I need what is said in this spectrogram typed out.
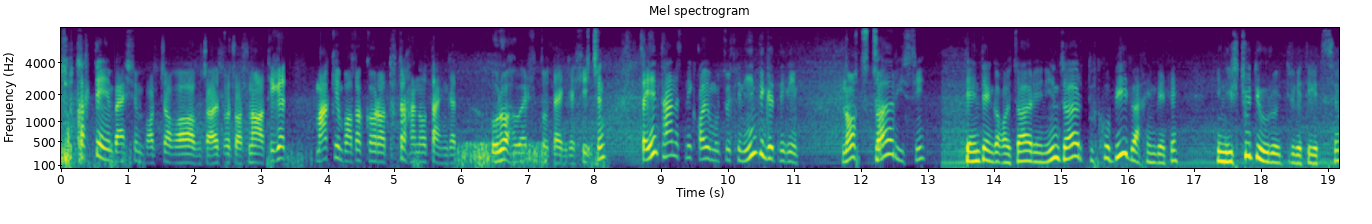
сутгалтын юм байшин болж байгаа гэж ойлгож болно. Тэгээд макийн блокороо дотор хануудаа ингээд өрөө хуваарлтуудаа ингээ хийчин. За энэ таанаас нэг гоё юм үзүүлэх нь энд ингээд нэг юм нууц зойр хийсэн. Тэгээ эндээ ингээ гоё зойр ийн. Энэ зойр түлхүү бий л байх юм байлээ. Энэ ирчүүдийн өрөө өдрийгээ тэгээдсэн.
